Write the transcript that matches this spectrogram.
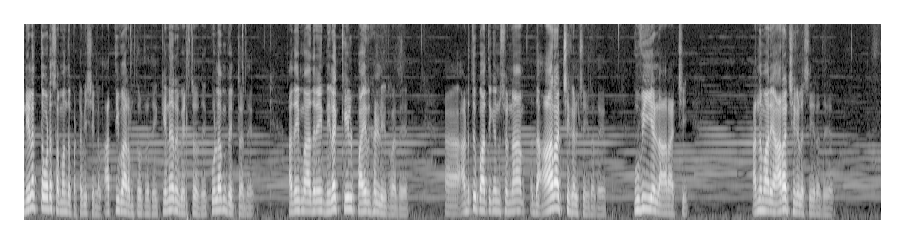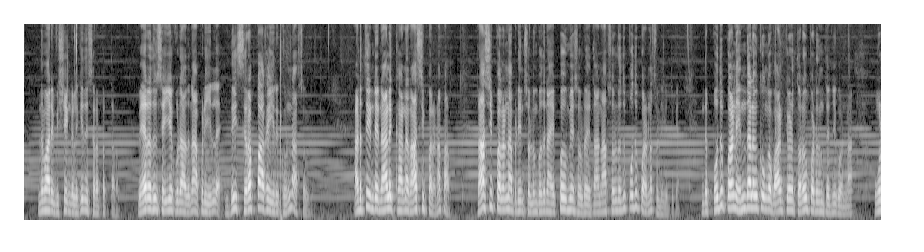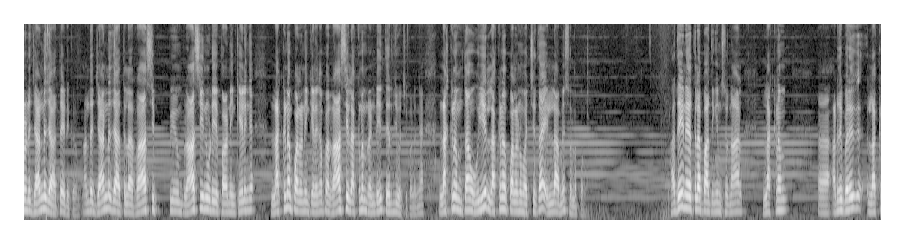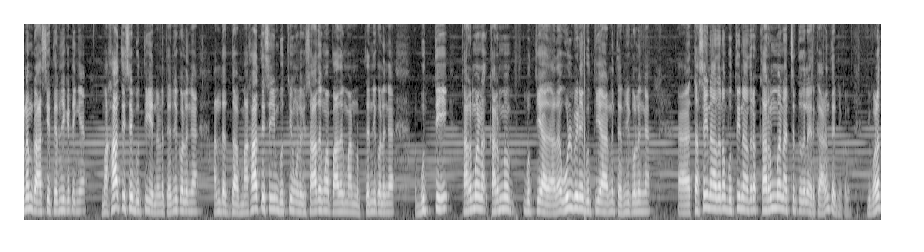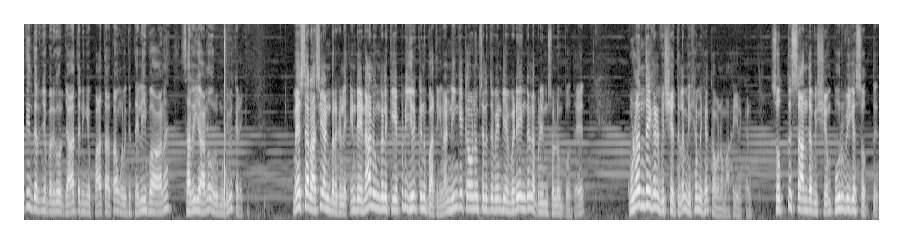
நிலத்தோடு சம்மந்தப்பட்ட விஷயங்கள். அத்திவாரம் தொடுறது கிணறு வெட்டுறது குளம் வெட்டுறது அதே மாதிரி நிலக்கீழ் பயிர்கள் இடுறது. அடுத்து பார்த்திங்கன்னு சொன்னால் இந்த ஆராய்ச்சிகள் செய்கிறது புவியியல் ஆராய்ச்சி. அந்த மாதிரி ஆராய்ச்சிகளை செய்கிறது இந்த மாதிரி விஷயங்களுக்கு இது சிறப்பை தரும். வேறு எதுவும் செய்யக்கூடாதுன்னா அப்படி இல்லை. இது சிறப்பாக இருக்கும்னு நான் சொல்கிறேன் அடுத்து இன்றைய நாளுக்கான ராசி பலனை பார்ப்போம். ராசி பலன் அப்படின்னு சொல்லும்போது நான் எப்போவுமே சொல்கிறது தான். நான் சொல்கிறது பொது பலனை சொல்லிக்கிட்டு இருக்கேன். இந்த பொது பலன் எந்த அளவுக்கு உங்கள் வாழ்க்கையோட தொடர்புப்படுதுன்னு தெரிஞ்சுக்கணும்னா உங்களோட ஜான எடுக்கணும். அந்த ஜான ஜாதத்தில் ராசி ராசியினுடைய பலனையும் கேளுங்க. லக்ன பலனையும் கேளுங்க. அப்போ ராசி லக்னம் ரெண்டையும் தெரிஞ்சு வச்சுக்கொள்ளுங்க. லக்னம் தான் உயிர் லக்ன பலன் வச்சு தான் எல்லாமே சொல்ல போகிறோம் அதே நேரத்தில் பார்த்தீங்கன்னு சொன்னால் லக்னம் அடுத்த பிறகு லக்னம் ராசியை தெரிஞ்சுக்கிட்டீங்க. மகாதிசை புத்தி என்னென்னு தெரிஞ்சுக்கொள்ளுங்க. அந்த த மகாதிசையும் புத்தி உங்களுக்கு சாதகமாக பாதகமானு தெரிஞ்சுக்கொள்ளுங்க. புத்தி கர்ம கர்ம புத்தியாக அதாவது உள்வினை புத்தியான்னு தெரிஞ்சுக்கொள்ளுங்க. தசைநாதனோ புத்திநாதனோ கர்ம நட்சத்திரத்தில் இருக்காருன்னு தெரிஞ்சுக்கொள்ளுங்க. இவ்வளோத்தையும் தெரிஞ்ச பிறகு ஒரு ஜாதத்தை நீங்கள் பார்த்தா தான் உங்களுக்கு தெளிவான சரியான ஒரு முடிவு கிடைக்கும். மேஷ ராசி அன்பர்களே இன்றைய நாள் உங்களுக்கு எப்படி இருக்குன்னு பார்த்தீங்கன்னா நீங்கள் கவனம் செலுத்த வேண்டிய விடயங்கள் அப்படின்னு சொல்லும்போது குழந்தைகள் விஷயத்தில் மிக மிக கவனமாக இருக்கணும். சொத்து சார்ந்த விஷயம் பூர்வீக சொத்து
